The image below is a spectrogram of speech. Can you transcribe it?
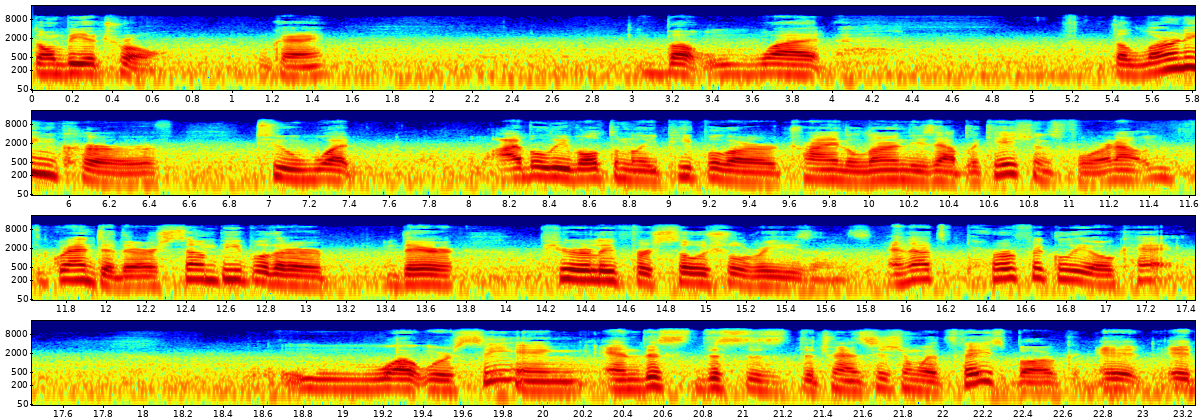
Don't be a troll. Okay? But what the learning curve to what I believe ultimately people are trying to learn these applications for. Now, granted, there are some people that are there purely for social reasons, and that's perfectly okay. What we're seeing, and this this is the transition with Facebook, it it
